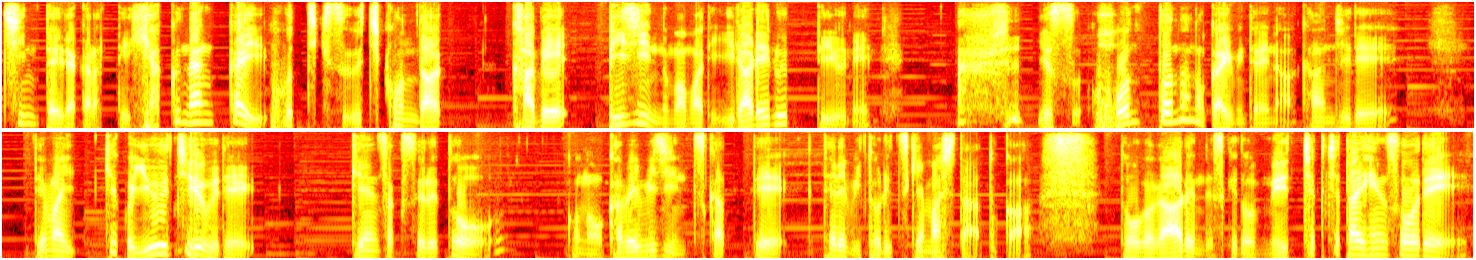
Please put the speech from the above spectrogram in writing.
賃貸だからって100何回ホッチキス打ち込んだ壁、美人のままでいられるっていうね。いや、そ本当なのかい？みたいな感じで。で、まあ、結構 YouTube で検索すると、この壁美人使ってテレビ取り付けましたとか動画があるんですけど、めちゃくちゃ大変そうで、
